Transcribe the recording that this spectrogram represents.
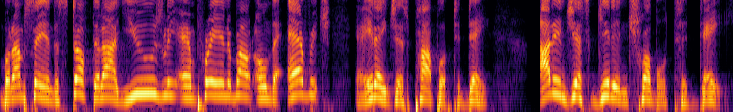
But I'm saying the stuff that I usually am praying about on the average, it ain't just pop up today. I didn't just get in trouble today.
